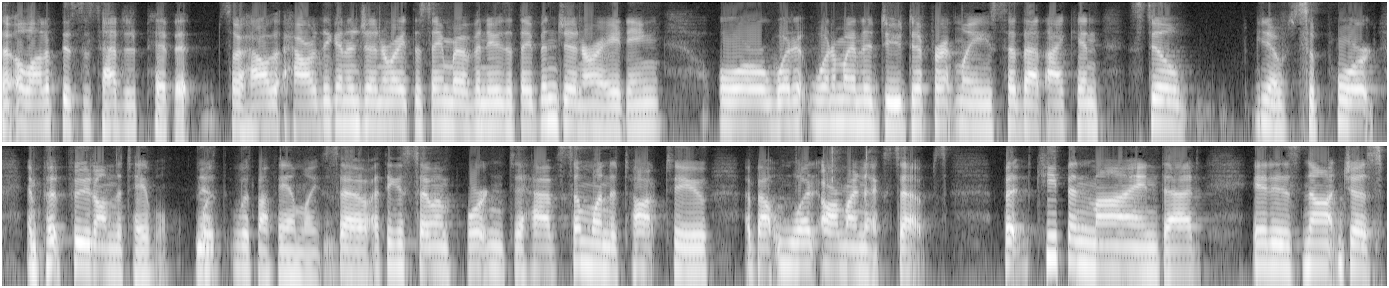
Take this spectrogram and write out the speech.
a lot of business had to pivot. So how how are they going to generate the same revenue that they've been generating, or what what am I going to do differently so that I can still you know support and put food on the table with, with my family. So i think it's so important to have someone to talk to about what are my next steps. But keep in mind that it is not just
